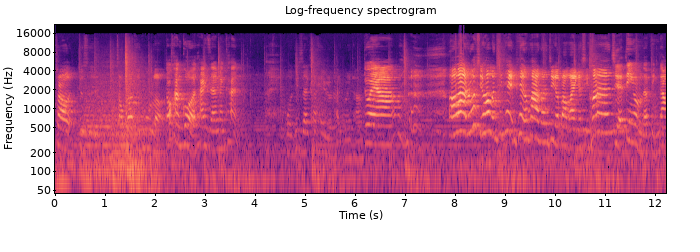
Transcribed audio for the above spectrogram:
快要就是找不到题目了。都看过了，他一直在那边看。我一直在看《黑人海龟汤》。对啊，好啦，如果喜欢我们今天影片的话呢，记得帮我们按一个喜欢。记得订阅我们的频道，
